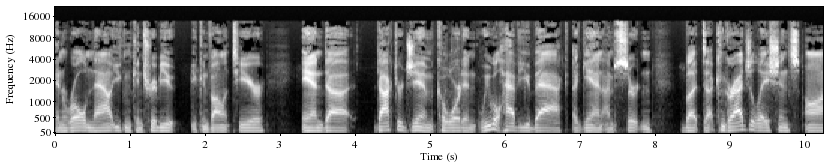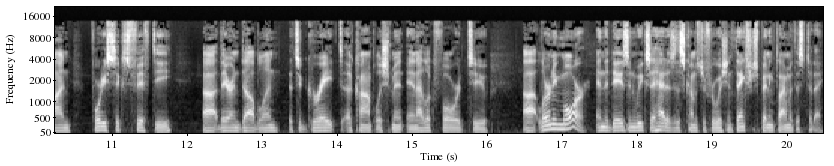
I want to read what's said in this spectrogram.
Enroll now. You can contribute, you can volunteer. And uh, Dr. Jim Cowardin, we will have you back again, I'm certain. But uh, congratulations on 4650 uh, there in Dublin. It's a great accomplishment, and I look forward to uh, learning more in the days and weeks ahead as this comes to fruition. Thanks for spending time with us today.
